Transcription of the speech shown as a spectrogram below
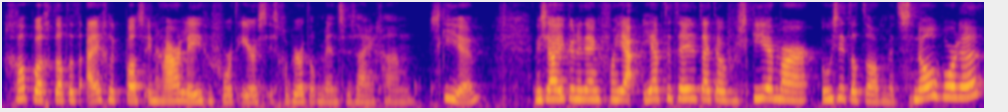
grappig dat het eigenlijk pas in haar leven voor het eerst is gebeurd dat mensen zijn gaan skiën. Nu zou je kunnen denken van ja, je hebt het de hele tijd over skiën, maar hoe zit dat dan met snowboarden?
